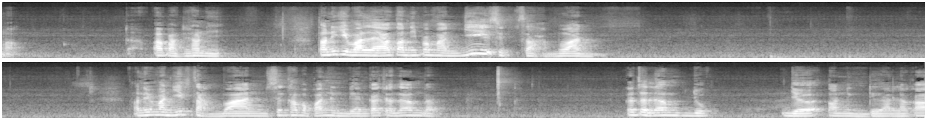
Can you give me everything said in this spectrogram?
เนาะอ้าปากได้เท่านี้ ตอนนี้กี่วันแล้ว ตอนนี้ประมาณยี่สิบสามวัน ตอนนี้มาณยี่สิบสามวัน ซึ่งเขาบอกว่าหนึ่งเดือนก็จะเริ่มแบบ ก็จะเริ่มยุบเยอะตอนหนึ่งเดือนแล้วก็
